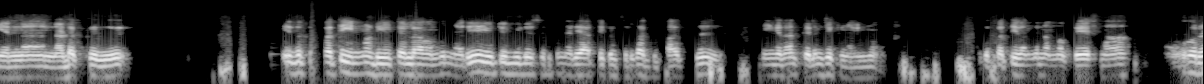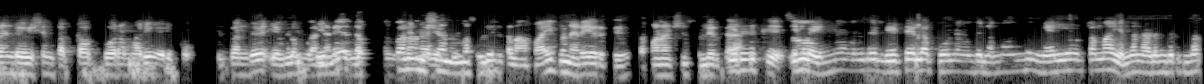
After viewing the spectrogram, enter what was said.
என்ன நடக்குது? இதை பத்தி இன்னும் டீட்டெயிலா வந்து நிறைய யூடியூப் வீடியோஸ் இருக்கு நிறைய ஆர்டிகல்ஸ் இருக்கு. அதை பார்த்து நீங்க தான் தெரிஞ்சுக்கணும் இன்னும். இதை பத்தி வந்து நம்ம பேசினா ஒரு ரெண்டு விஷயம் தப்பா போற மாதிரியும் இருக்கும். வந்து எவ்வளவு நிறைய தப்பான விஷயம் நம்ம சொல்லியிருக்கலாம். வாய்ப்பு நிறைய இருக்கு. தப்பான விஷயம் சொல்லியிருக்கேன் இருக்கு. இல்ல இன்னும் வந்து டீட்டெயிலா போன வந்து நம்ம வந்து மேலோட்டமா என்ன நடந்திருக்குன்னு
